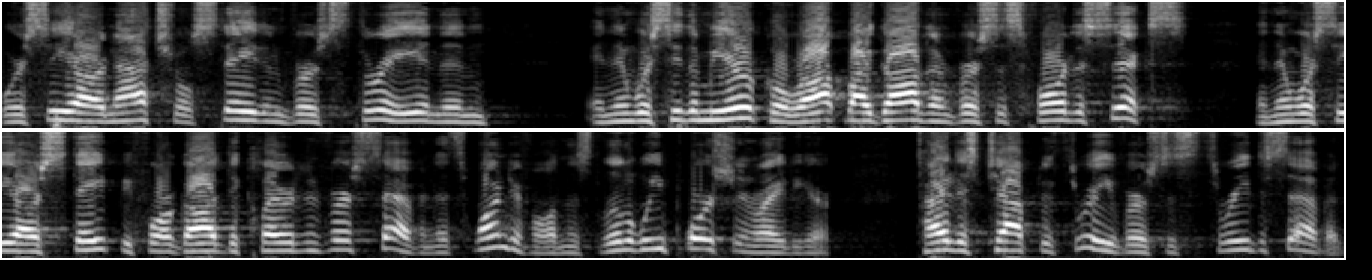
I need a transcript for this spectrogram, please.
we see our natural state in verse 3, and then, and then we'll see the miracle wrought by God in verses 4 to 6. And then we'll see our state before God declared in verse 7. It's wonderful in this little wee portion right here. Titus chapter 3, verses 3 to 7.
